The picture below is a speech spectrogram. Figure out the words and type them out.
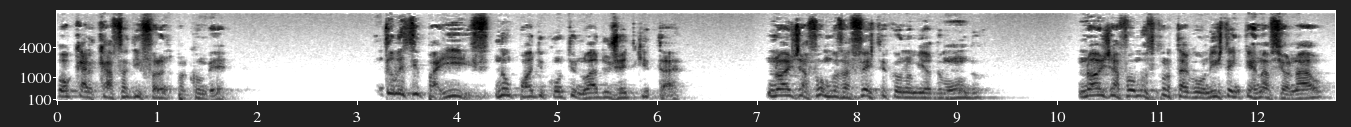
ou carcaça de frango para comer. Então esse país não pode continuar do jeito que está. Nós já fomos a sexta economia do mundo, nós já fomos protagonista internacional,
